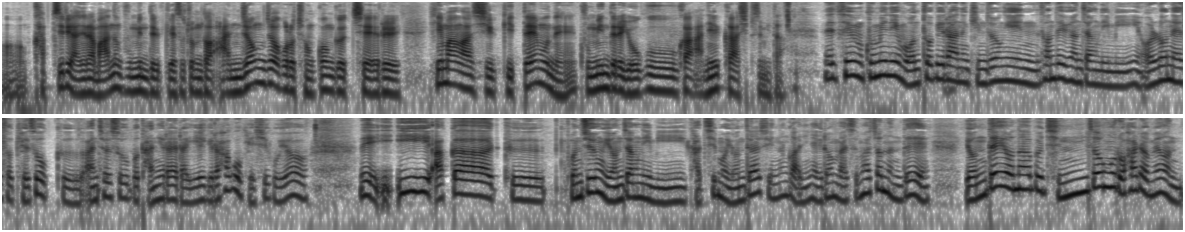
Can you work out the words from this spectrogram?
어, 갑질이 아니라 많은 국민들께서 좀 더 안정적으로 정권 교체를 희망하시기 때문에 국민들의 요구가 아닐까 싶습니다. 네, 지금 국민의힘 원톱이라는 김종인 선대위원장님이 언론에서 계속 그 안철수 후보 단일화라 이 얘기를 하고 계시고요. 네, 이, 이 아까 그 권지웅 위원장님이 같이 뭐 연대할 수 있는 거 아니냐 이런 말씀하셨는데 연대 연합을 진정으로 하려면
